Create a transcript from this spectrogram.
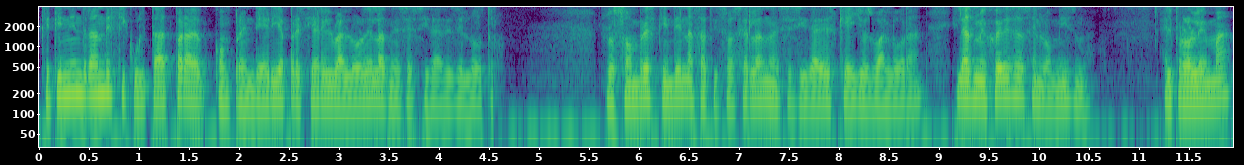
que tienen gran dificultad para comprender y apreciar el valor de las necesidades del otro. Los hombres tienden a satisfacer las necesidades que ellos valoran y las mujeres hacen lo mismo. El problema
